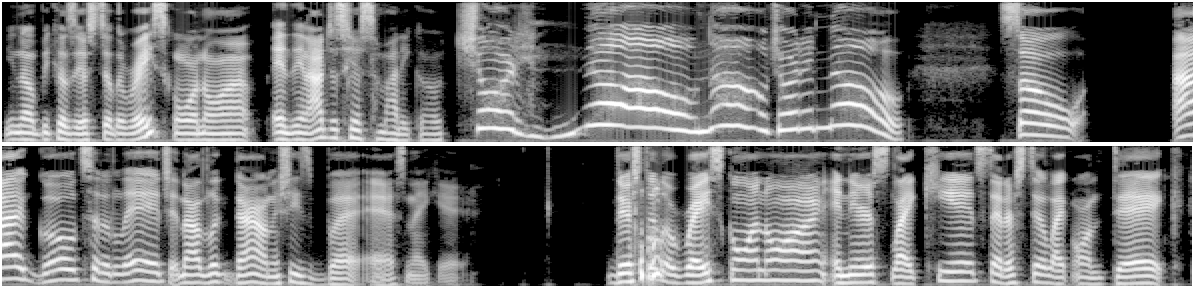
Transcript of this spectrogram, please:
You know, because there's still a race going on, and then I just hear somebody go, "Jordan, no, no, Jordan, no." So I go to the ledge and I look down and she's butt ass naked. There's still a race going on and there's like kids that are still like on deck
